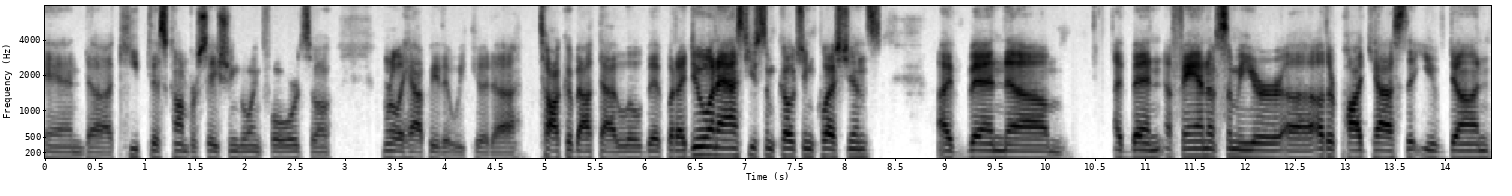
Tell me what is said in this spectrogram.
and uh, keep this conversation going forward. So I'm really happy that we could uh, talk about that a little bit. But I do want to ask you some coaching questions. I've been um, I've been a fan of some of your uh, other podcasts that you've done,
